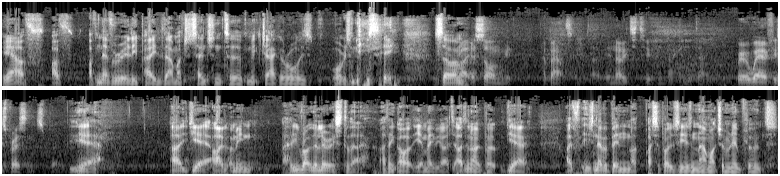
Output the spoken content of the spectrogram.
yeah, I've I've I've never really paid that much attention to Mick Jagger or his or his music. So um, Write a song about him, though, a node to him back in the day. We're aware of his presence, but yeah, uh, yeah. I, I mean, who wrote the lyrics to that? I think. Oh, yeah, maybe I, I don't know, but yeah, I've, he's never been. I suppose he isn't that much of an influence.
